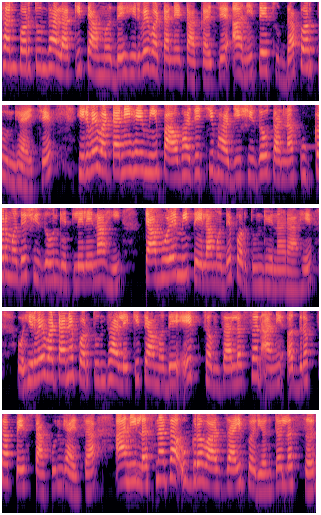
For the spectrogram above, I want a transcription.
छान परतून झाला की त्यामध्ये हिरवे वटाणे टाकायचे आणि ते सुद्धा परतून घ्यायचे. हिरवे वटाणे हे मी पावभाजीची भाजी शिजवताना कुकरमध्ये शिजवून घेतलेले नाही. त्यामुळे मी तेलामध्ये परतून घेणार आहे. हिरवे वटाणे परतून झाले की त्यामध्ये एक चमचा लसण आणि अद्रकचा पेस्ट टाकून घ्यायचा आणि लसणाचा उग्र वास जाईपर्यंत लसण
